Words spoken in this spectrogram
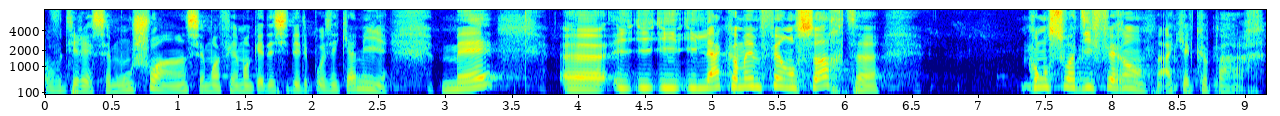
vous direz, c'est mon choix, hein. c'est moi finalement qui ai décidé d'épouser Camille. Mais euh, il, a quand même fait en sorte qu'on soit différent à quelque part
